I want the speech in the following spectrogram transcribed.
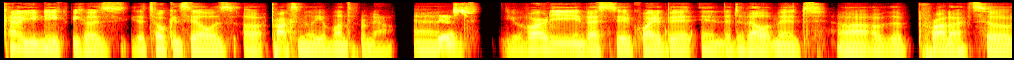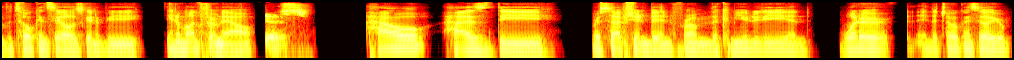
kind of unique because the token sale is uh, approximately a month from now. And yes you've already invested quite a bit in the development uh, of the product. So the token sale is going to be in a month from now. Yes. How has the reception been from the community and what are in the token sale you're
